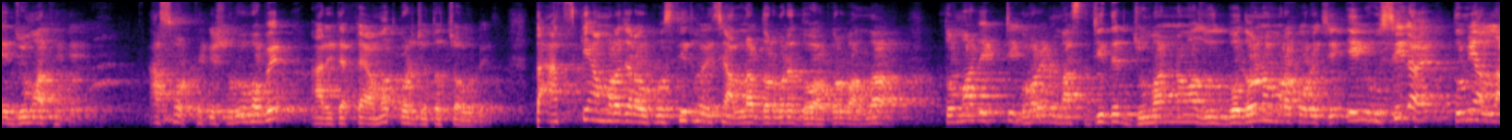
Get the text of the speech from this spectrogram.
এই জুমা থেকে, আসর থেকে শুরু হবে আর এটা কেয়ামত পর্যন্ত চলবে। তা আজকে আমরা যারা উপস্থিত হয়েছে, আল্লাহর দরবারে দোয়া করব, আল্লাহ, তোমার একটি ঘরের মসজিদের জুমার নামাজ উদ্বোধন আমরা করেছি, এই উসিলায় তুমি আল্লাহ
